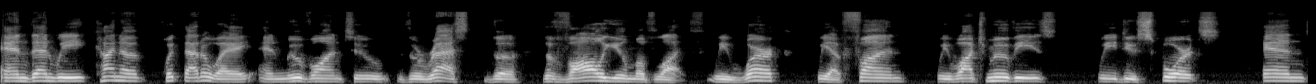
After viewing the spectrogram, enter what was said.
And then we kind of put that away and move on to the rest the the volume of life. We work we have fun we watch movies we do sports. And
